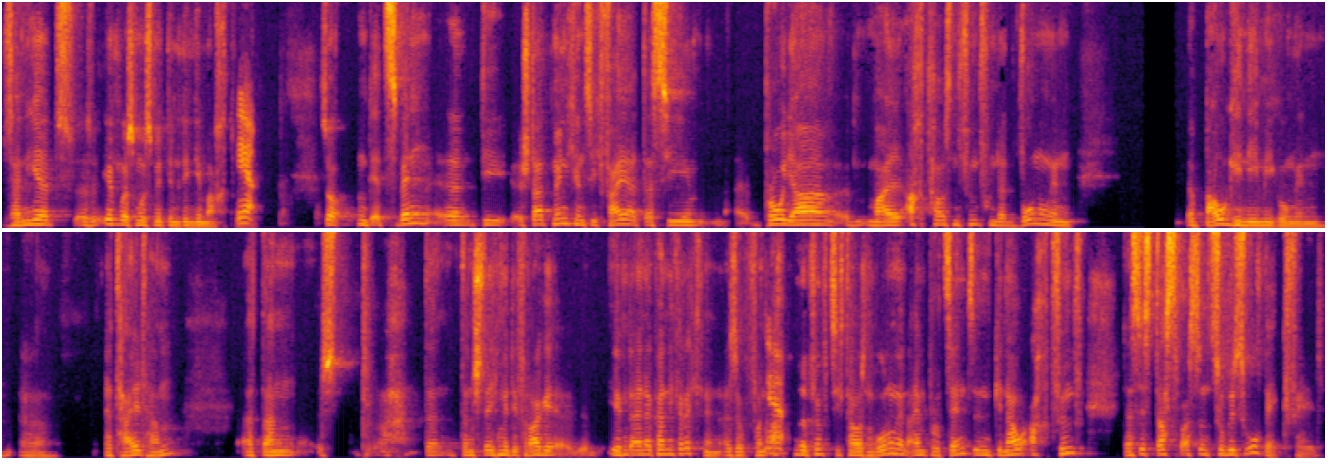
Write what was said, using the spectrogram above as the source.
saniert. Also irgendwas muss mit dem Ding gemacht werden. Ja. So, und jetzt, wenn äh, die Stadt München sich feiert, dass sie äh, pro Jahr mal 8500 Wohnungen, äh, Baugenehmigungen äh, erteilt haben, äh, dann, dann, dann stelle ich mir die Frage, irgendeiner kann nicht rechnen. Also von ja. 850.000 Wohnungen, ein Prozent sind genau 8,5. Das ist das, was uns sowieso wegfällt.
